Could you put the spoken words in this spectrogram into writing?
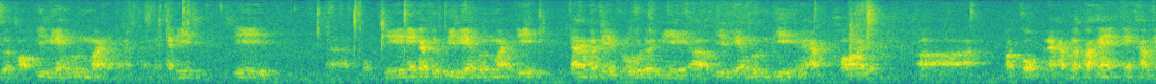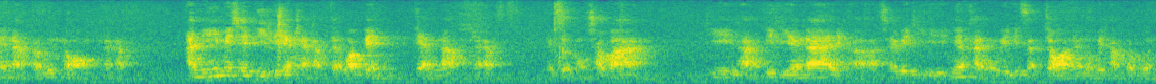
ส่วนของพี่เลี้ยงรุ่นใหม่นะครับอันนี้ที่ผมชี้นี่ก็คือพี่เลี้ยงรุ่นใหม่ที่ได้มาเรียนรู้โดยมีพี่เลี้ยงรุ่นพี่นะครับคอยอประกบนะครับแล้วก็ให้ให้คำแนะนำกับรุ่นน้องนะครับ อันนี้ไม่ใช่พี่เลี้ยงนะครับ แต่ว่าเป็นแกนนำนะครับ ในส่วนของชาวบ้าน ที่ทางพี่เลี้ยงได้ใช้เวทีเงื่อนไขของเวทีสัญจรเนี่ยลงไปทำกระบวน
